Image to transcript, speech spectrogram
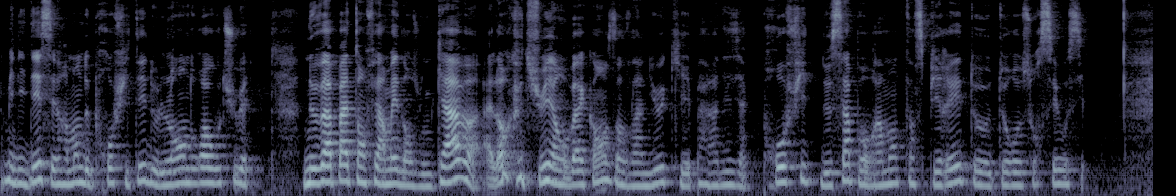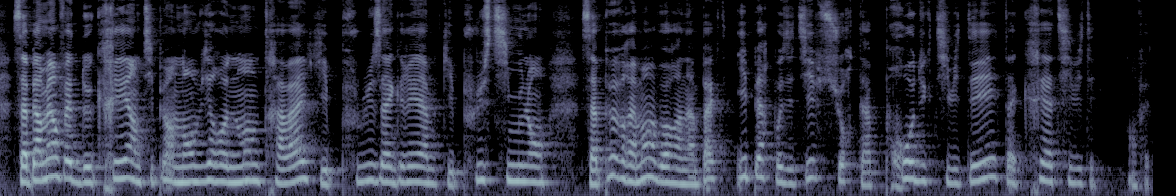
Mais l'idée, c'est vraiment de profiter de l'endroit où tu es. Ne va pas t'enfermer dans une cave alors que tu es en vacances dans un lieu qui est paradisiaque. Profite de ça pour vraiment t'inspirer, te, te ressourcer aussi. Ça permet en fait de créer un petit peu un environnement de travail qui est plus agréable, qui est plus stimulant. Ça peut vraiment avoir un impact hyper positif sur ta productivité, ta créativité en fait.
